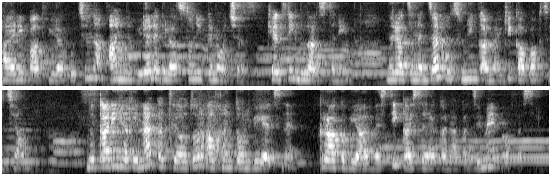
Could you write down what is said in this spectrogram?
հայերի պատվիրակությունը այն նվիրել է Գլադստոնի կնոջը, Քեթրին Գլադստոնին, նրա ծննդյան 85-ամյակի կապակցությամբ։ Նկարի հեղինակը Թեոդոր Ախենտոլվիեցն է, Կրակովի արվեստի կայսերական ակադեմիայի պրոֆեսոր։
